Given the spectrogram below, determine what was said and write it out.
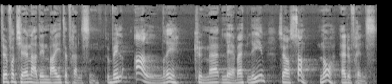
til å fortjene din vei til frelsen. Du vil aldri kunne leve et liv som gjør sånn. Nå er du frelst.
